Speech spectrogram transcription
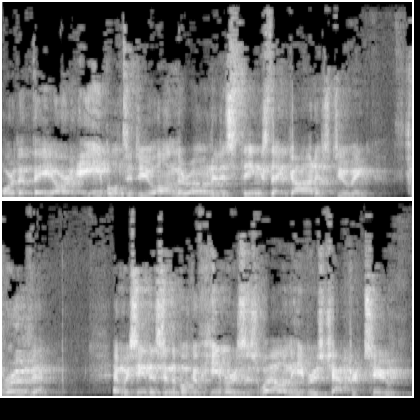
or that they are able to do on their own, it is things that God is doing through them. And we see this in the book of Hebrews as well, in Hebrews chapter 2.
